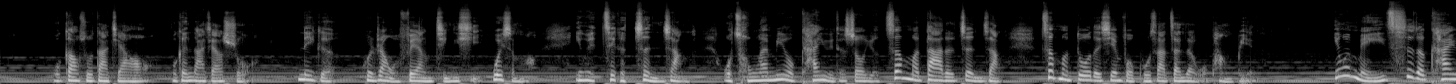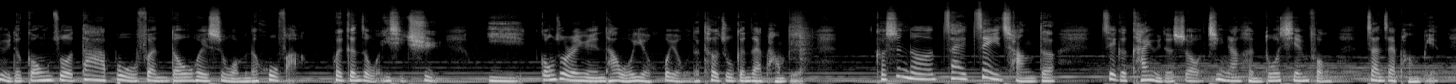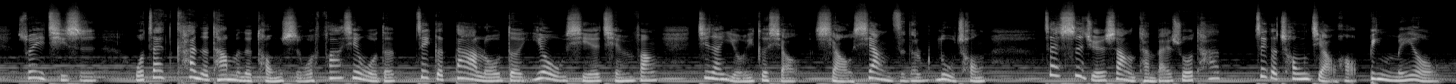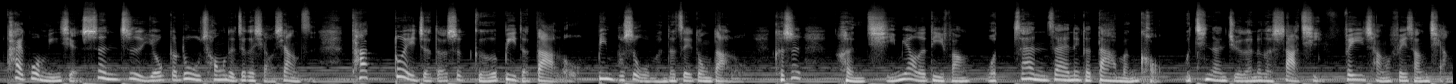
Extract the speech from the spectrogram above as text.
我告诉大家哦，我跟大家说，那个会让我非常惊喜。为什么？因为这个阵仗，我从来没有堪舆的时候有这么大的阵仗，这么多的仙佛菩萨站在我旁边。因为每一次的堪舆的工作，大部分都会是我们的护法会跟着我一起去。以工作人员，他我也会有我的特助跟在旁边。可是呢，在这一场的这个堪舆的时候，竟然很多先锋站在旁边。所以其实我在看着他们的同时，我发现我的这个大楼的右斜前方，竟然有一个小小巷子的路冲。在视觉上，坦白说，它这个冲角哈，并没有太过明显，甚至有个路冲的这个小巷子，它对着的是隔壁的大楼，并不是我们的这栋大楼。可是很奇妙的地方，我站在那个大门口，我竟然觉得那个煞气非常非常强，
